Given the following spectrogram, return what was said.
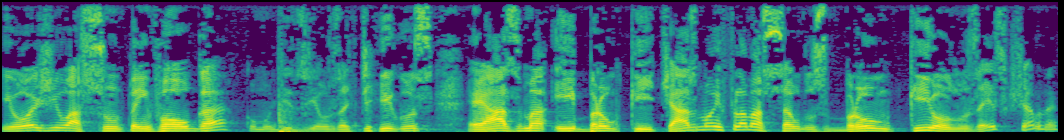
E hoje o assunto em volga, como diziam os antigos, é asma e bronquite. Asma é uma inflamação dos bronquíolos, é isso que chama, né?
